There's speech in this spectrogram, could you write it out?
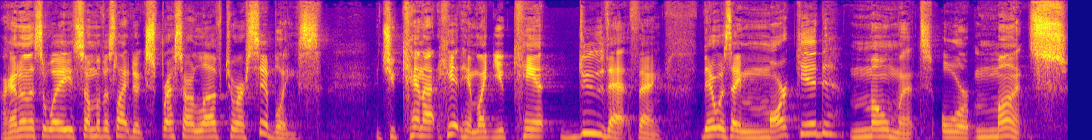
I know that's the way some of us like to express our love to our siblings, that you cannot hit him, like you can't do that thing. There was a marked moment or months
